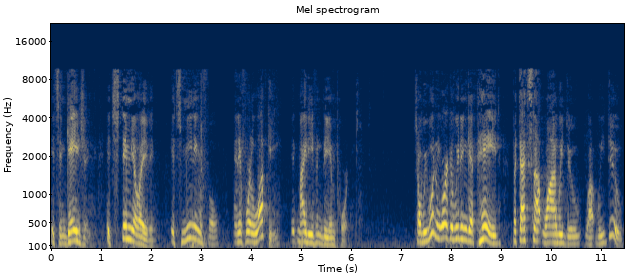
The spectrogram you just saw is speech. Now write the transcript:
it's engaging, it's stimulating, it's meaningful, and if we're lucky, it might even be important. So we wouldn't work if we didn't get paid, but that's not why we do what we do.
